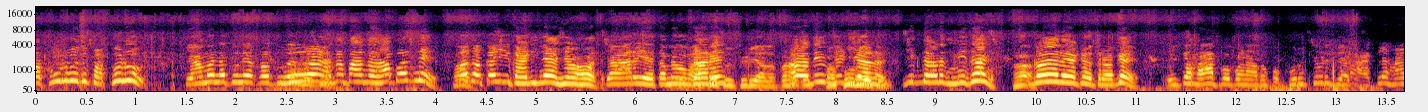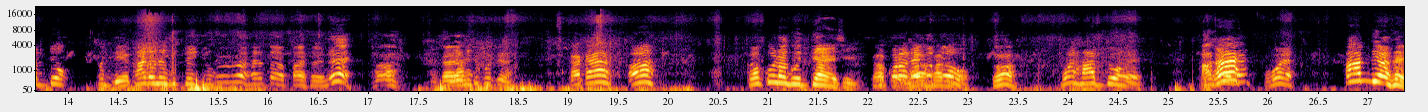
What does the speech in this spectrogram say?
પફુરું હતું, પફુરું. કેમાં નતું ને કરતું આ તો પાછો હા ને. તો કઈ હોત. ચારે તમે સુસડી આલો પણ આ જગ્યા ને. હતું. એક દાડે જ મીઠા હા. ગયો બેઠો ત્રો કે. ઈ તો હાફ પણ આ તો પફુરું ચીડી જાય આટલે હાથ જો પણ દેખાતો નથી થઈ ગયો હે તો પાછો ને. હા. કાકા હા કકોડા ગુત્યા છે. કકોડો નહીં ગૂંથતો. તો ઓય હાથ જો હે હાથ હે? ઓય હાથ દે છે.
